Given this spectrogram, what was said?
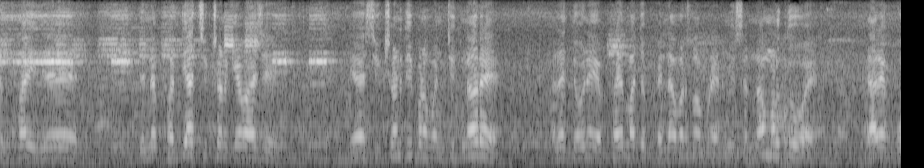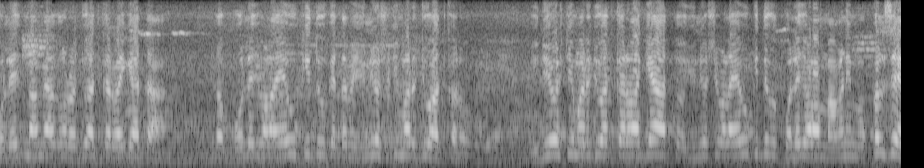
એફઆઈ જે જેને ફરજિયાત શિક્ષણ કહેવાય છે, એ શિક્ષણથી પણ વંચિત ન રહે અને તેઓને એફઆઈમાં જો પહેલા વર્ષમાં પણ એડમિશન ન મળતું હોય, ત્યારે કોલેજમાં અમે આગળ રજૂઆત કરવા ગયા હતા. તો કોલેજવાળાએ એવું કીધું કે તમે યુનિવર્સિટીમાં રજૂઆત કરો. યુનિવર્સિટીમાં રજૂઆત કરવા ગયા તો યુનિવર્સિટીવાળાએ એવું કીધું કે કોલેજવાળા માંગણી મોકલશે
